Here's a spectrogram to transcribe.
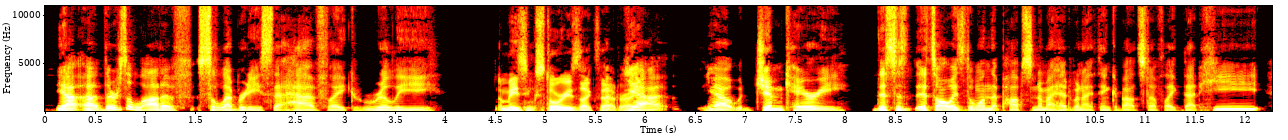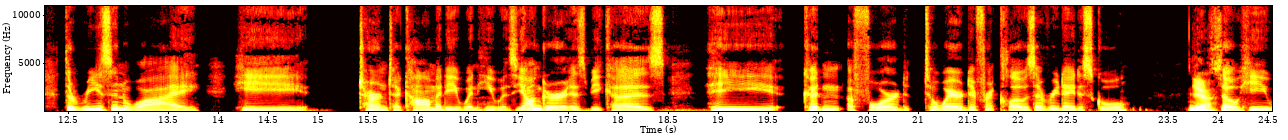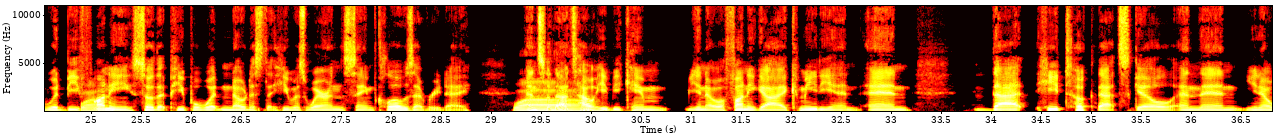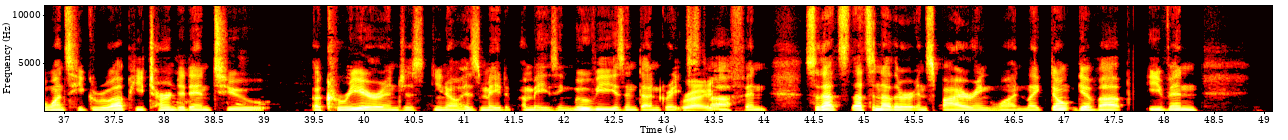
yeah, uh, there's a lot of celebrities that have like really amazing stories like that, right? Yeah, yeah. Jim Carrey this is it's always the one that pops into my head when I think about stuff like that. He the reason why he turned to comedy when he was younger is because he couldn't afford to wear different clothes every day to school. Yeah. So he would be wow. funny so that people wouldn't notice that he was wearing the same clothes every day. Wow. And so that's how he became, you know, a funny guy, comedian and that he took that skill and then you know once he grew up he turned it into a career and just you know has made amazing movies and done great right. stuff and so that's that's another inspiring one like don't give up even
